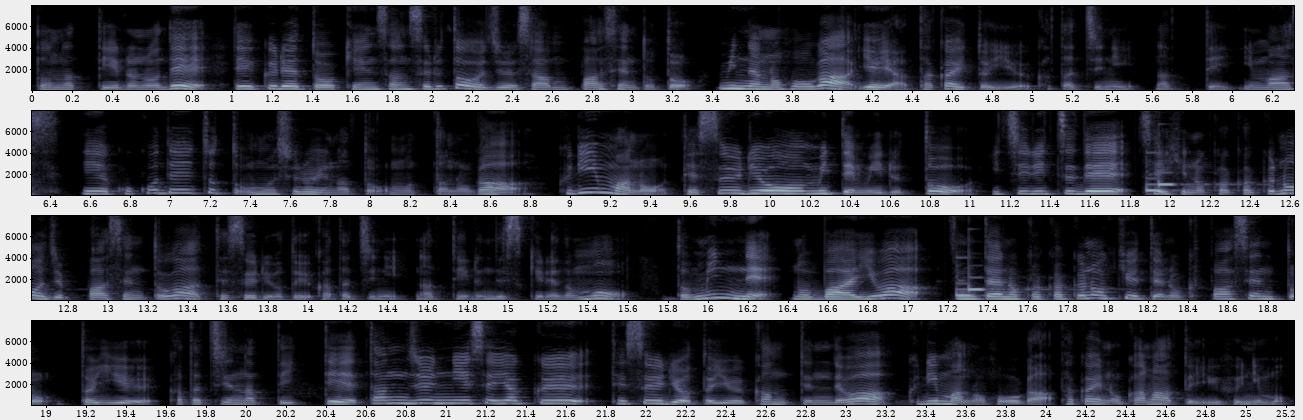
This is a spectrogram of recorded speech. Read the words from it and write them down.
となっているのでテイクレートを計算すると13%とみんなの方がやや高いという形になっています。でここでちょっと面白いなと思ったのがクリーマの手数料を見てみると一律で製品の価格の10%が手数料という形になっているんですけれどもドミンネの場合は全体の価格の9.6%という形になっていて単純に制約手数料という観点ではクリーマの方が高いのかなというふうにも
